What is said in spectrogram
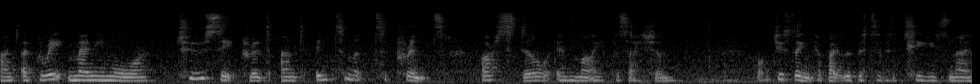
and a great many more, too sacred and intimate to print, are still in my possession. What do you think about the bit of the tease now?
